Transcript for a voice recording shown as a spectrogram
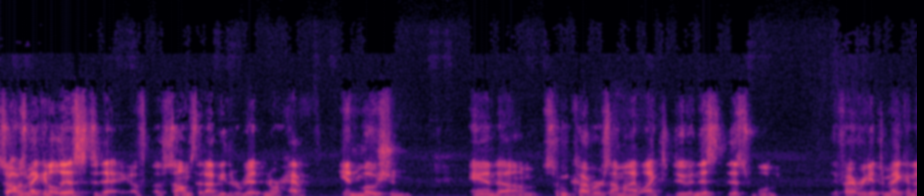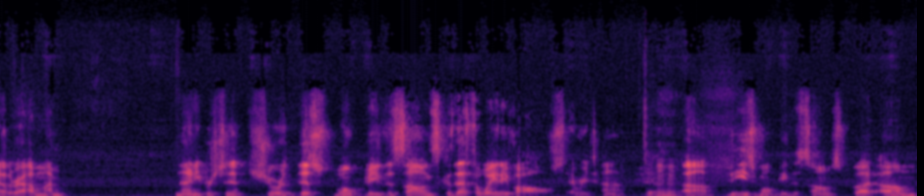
So I was making a list today of, of songs that I've either written or have in motion, and um, some covers I might like to do. And this this will, if I ever get to make another album, I'm 90% sure this won't be the songs because that's the way it evolves every time. Mm-hmm. Uh, these won't be the songs, but um,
